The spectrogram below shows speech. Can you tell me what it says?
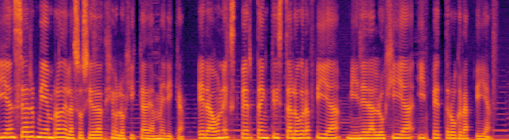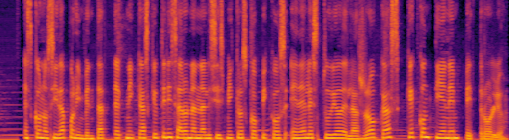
y en ser miembro de la Sociedad Geológica de América. Era una experta en cristalografía, mineralogía y petrografía. Es conocida por inventar técnicas que utilizaron análisis microscópicos en el estudio de las rocas que contienen petróleo.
